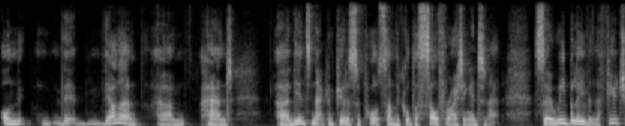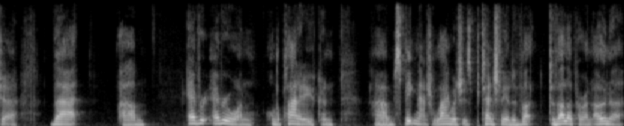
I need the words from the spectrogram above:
on the, the, the other um, hand, uh, the internet computer supports something called the self-writing internet. So we believe in the future that um, every, everyone on the planet who can um, speak natural language is potentially a de developer and owner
